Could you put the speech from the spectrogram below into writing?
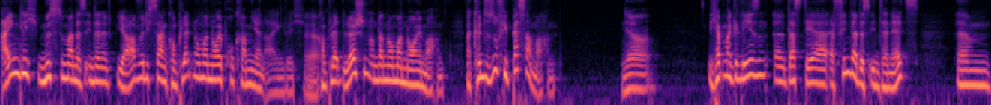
Eigentlich müsste man das Internet, ja, würde ich sagen, komplett nochmal neu programmieren eigentlich. Ja. Komplett löschen und dann nochmal neu machen. Man könnte so viel besser machen. Ja. Ich habe mal gelesen, äh, dass der Erfinder des Internets, ähm,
